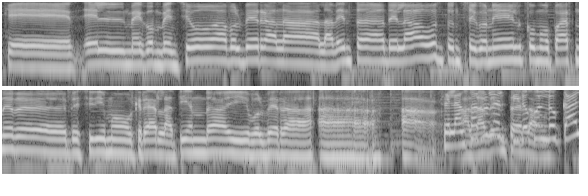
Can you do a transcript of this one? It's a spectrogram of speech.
Que él me convenció a volver a la, a la venta de helado, entonces con él como partner eh, decidimos crear la tienda y volver a... a- a- ¿Se la lanzaron al de tiro con local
